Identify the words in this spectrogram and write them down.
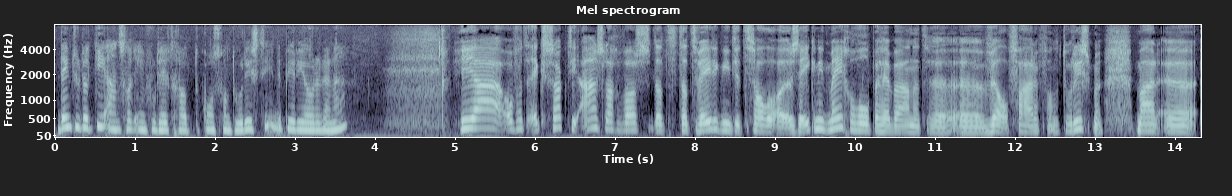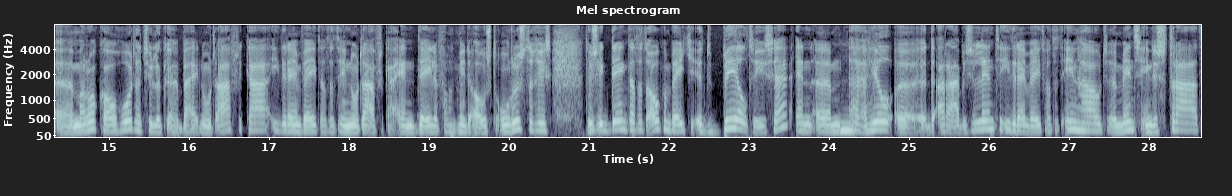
denkt u dat die aanslag invloed heeft gehad op de komst van toeristen in de periode daarna? Ja, of het exact die aanslag was, dat, dat weet ik niet. Het zal uh, zeker niet meegeholpen hebben aan het uh, uh, welvaren van het toerisme. Maar Marokko hoort natuurlijk bij Noord-Afrika. Iedereen weet dat het in Noord-Afrika en delen van het Midden-Oosten onrustig is. Dus ik denk dat het ook een beetje het beeld is. Hè? En um, mm. heel de Arabische lente, iedereen weet wat het inhoudt. mensen in de straat.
